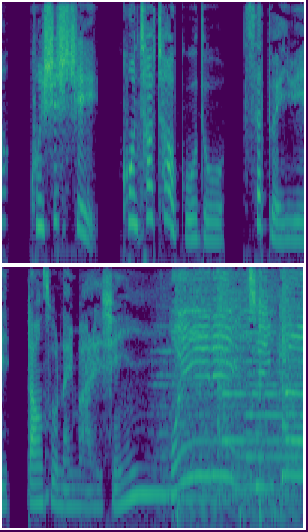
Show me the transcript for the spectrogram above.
6ခွန်88ခွန်669တို့ဆက်သွယ်၍တောင်းဆိုနိုင်ပါတယ်ရှင်။မွေးနေ့ချင်းကရောက်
